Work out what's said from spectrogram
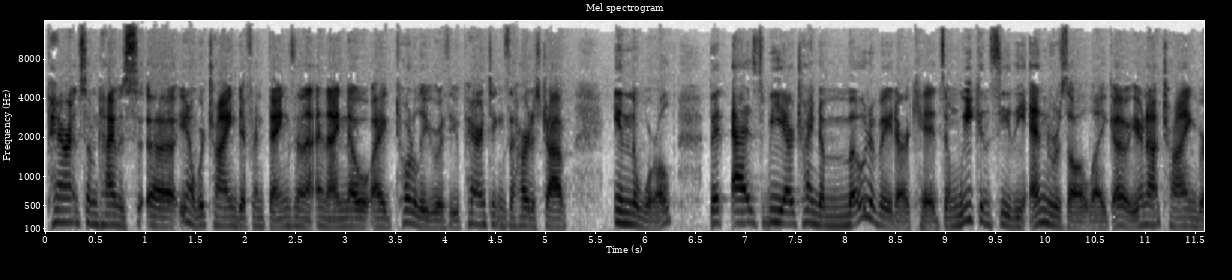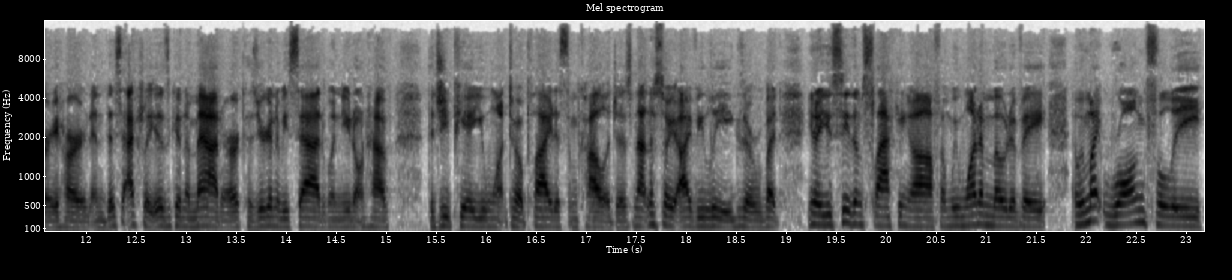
parents sometimes, uh, you know, we're trying different things. And, and I know I totally agree with you. Parenting is the hardest job in the world. But as we are trying to motivate our kids and we can see the end result, like, oh, you're not trying very hard, and this actually is going to matter because you're going to be sad when you don't have the GPA you want to apply to some colleges, not necessarily Ivy Leagues, or but you know, you see them slacking off, and we want to motivate, and we might wrongfully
